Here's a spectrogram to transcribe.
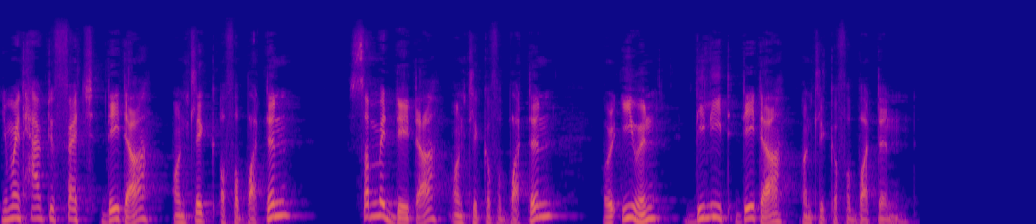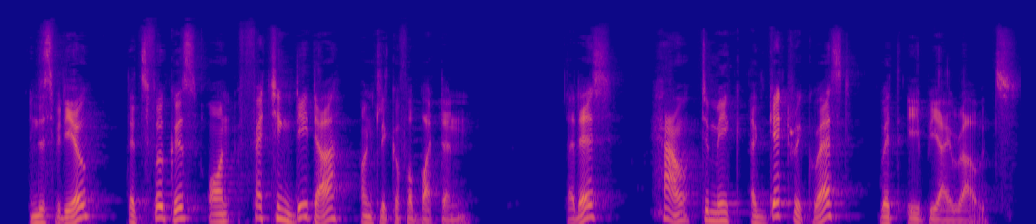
you might have to fetch data on click of a button, submit data on click of a button, or even delete data on click of a button. In this video, let's focus on fetching data on click of a button. That is, how to make a GET request with API routes.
